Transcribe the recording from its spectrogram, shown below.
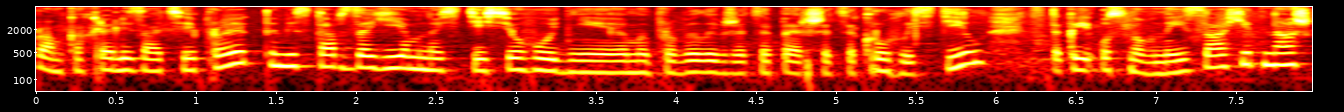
рамках реалізації проекту міста взаємності сьогодні ми провели вже це перше. Це круглий стіл. Це такий основний захід наш.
